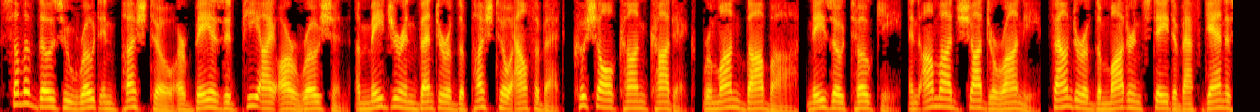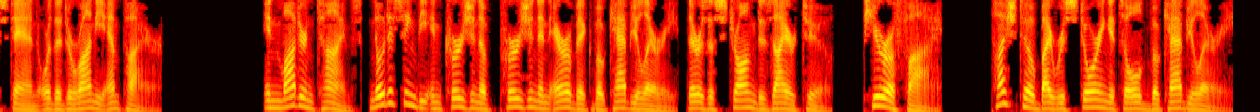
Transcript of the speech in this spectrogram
Some of those who wrote in Pashto are Bayazid Pir Roshan a major inventor of the Pashto alphabet, Khushal Khan Khattak, Rahman Baba, Nazo Tokhi, and Ahmad Shah Durrani, founder of the modern state of Afghanistan or the Durrani Empire. In modern times, noticing the incursion of Persian and Arabic vocabulary, there is a strong desire to «purify» Pashto by restoring its old vocabulary.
